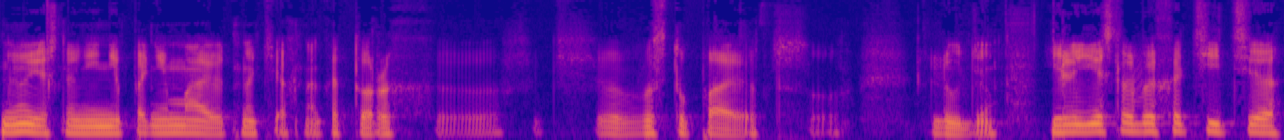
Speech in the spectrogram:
Ну, если они не понимают на тех, на которых э, выступают люди. Или если вы хотите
